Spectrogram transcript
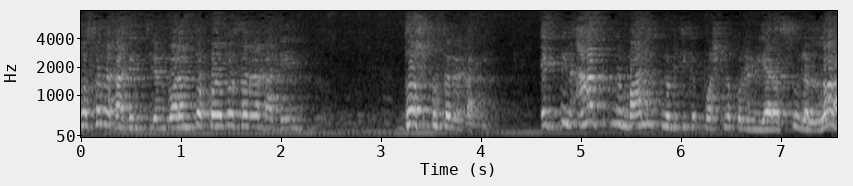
বছরের খাদিম ছিলেন। বলেন তো কয় বছরের খাদিম? দশ বছরের খাদিম। একদিন আনাস মালিক নবীজিকে প্রশ্ন করলেন, ইয়া রাসূলুল্লাহ,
